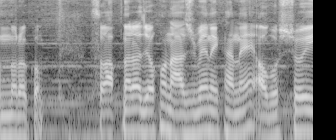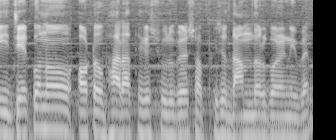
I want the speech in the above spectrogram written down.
অন্যরকম। সো আপনারা যখন আসবেন এখানে অবশ্যই যে কোনো অটো ভাড়া থেকে শুরু করে সব কিছু দাম দর করে নেবেন।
